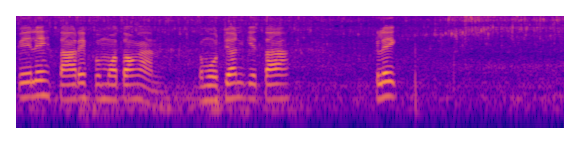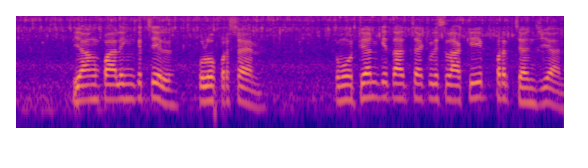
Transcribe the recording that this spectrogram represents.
pilih tarif pemotongan. Kemudian kita klik yang paling kecil 10% Kemudian kita checklist lagi perjanjian.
